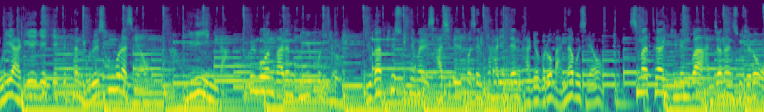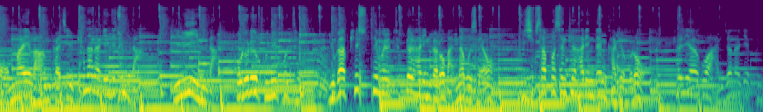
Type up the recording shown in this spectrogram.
우리 아기에게 깨끗한 물을 선물하세요. 2위입니다. 풀무원 바른 분유 포트 육아 필수템을 41% 할인된 가격으로 만나보세요. 스마트한 기능과 안전한 소재로 엄마의 마음까지 편안하게 해줍니다. 1위입니다. 보르르 분유 포트 육아 필수템을 특별 할인가로 만나보세요. 24% 할인된 가격으로 편리하고 안전하게 분유를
